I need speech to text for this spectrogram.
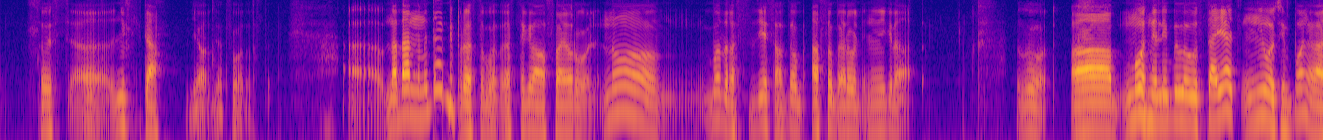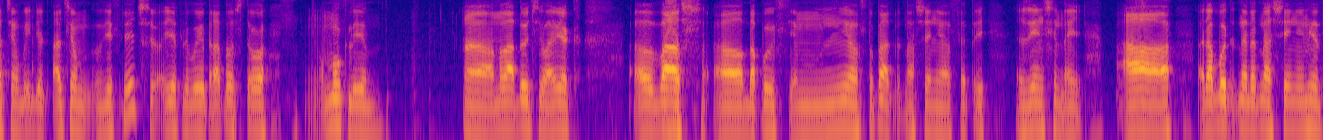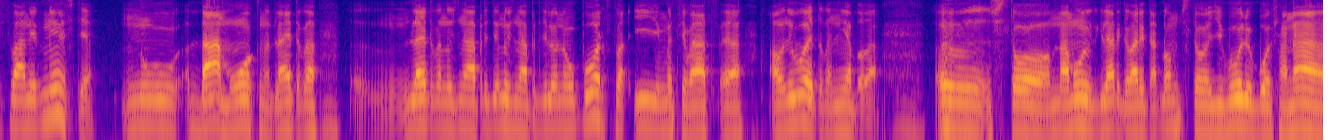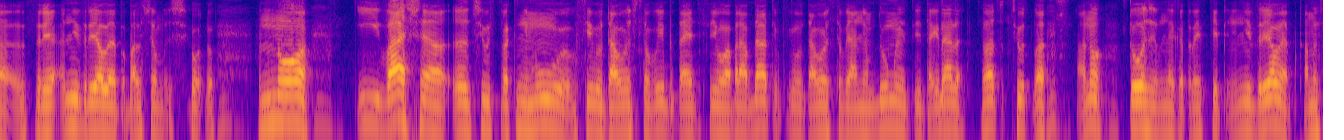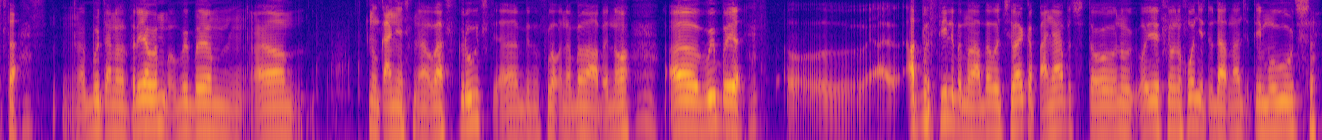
то есть э, не всегда дело здесь в возрасте. Э, на данном этапе просто возраст играл свою роль, но возраст здесь особ, особой роли не играет. Вот. А, можно ли было устоять, не очень понял, о чем вы идете, о чем здесь речь, если вы про то, что мог ли а, молодой человек а, ваш, а, допустим, не вступать в отношения с этой женщиной, а работать над отношениями с вами вместе, ну, да, мог, но для этого, для этого нужно, нужно определенное упорство и мотивация, а у него этого не было, э, что, на мой взгляд, говорит о том, что его любовь, она зре незрелая по большому счету, но и ваше э, чувство к нему в силу того, что вы пытаетесь его оправдать, в силу того, что вы о нем думаете и так далее, ваше чувство, оно тоже в некоторой степени незрелое, потому что, будь оно зрелым, вы бы э, ну, конечно, у вас грусть, э, безусловно, была бы, но э, вы бы э, отпустили бы молодого человека, поняв, что, ну, если он ходит туда, значит, ему лучше,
